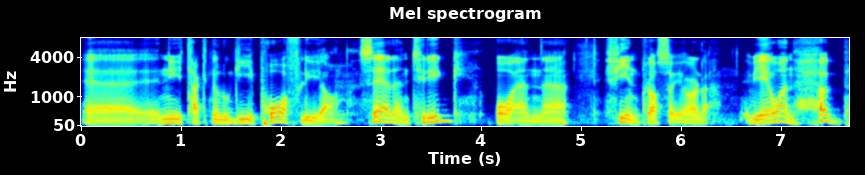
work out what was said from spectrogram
eh, ny teknologi på flyene, så er det en trygg og en eh, fin plass å gjøre det. Vi er òg en hub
